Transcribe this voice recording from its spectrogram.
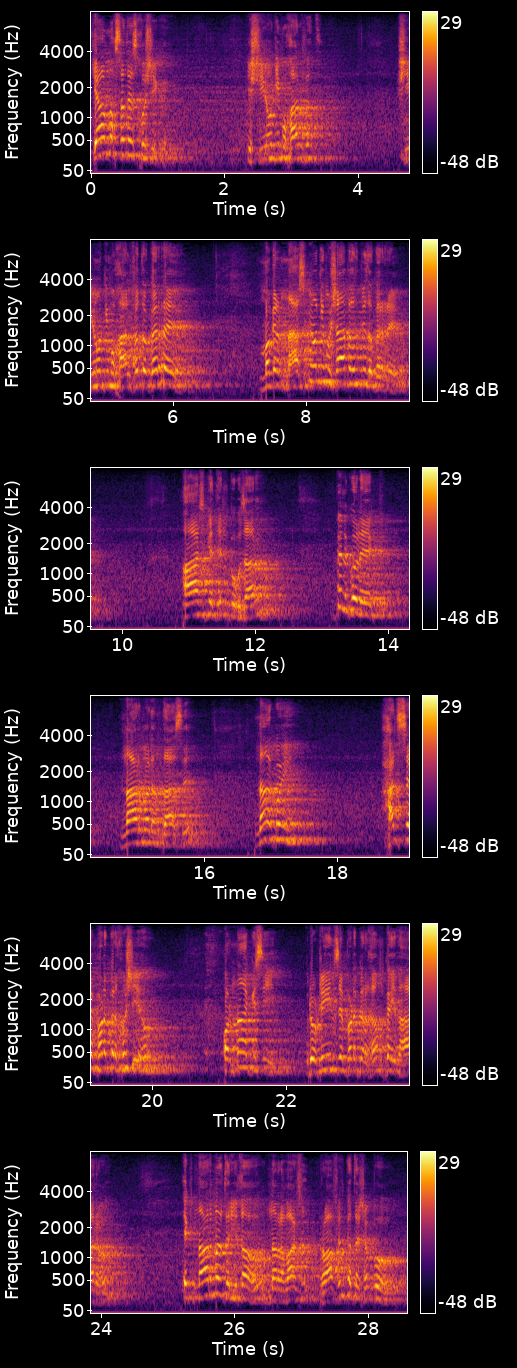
کیا مقصد ہے اس خوشی کا؟ یہ شیعوں کی مخالفت، شیعوں کی مخالفت تو کر رہے ہو، مگر ناسمیوں کی مشابہت بھی تو کر رہے ہو۔ آج کے دن کو گزارو، بالکل ایک نارمل انداز سے، نہ کوئی حد سے بڑھ کر خوشی ہو اور نہ کسی روٹین سے بڑھ کر غم کا اظہار ہو۔ ایک نارمل طریقہ ہو، نہ روافل کا تشبہ ہو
